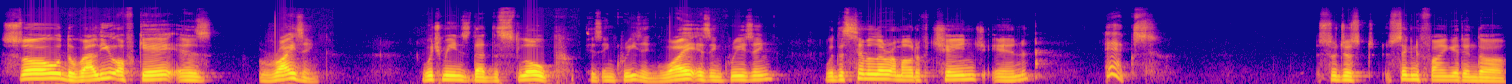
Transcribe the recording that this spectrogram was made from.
So the value of k is rising which means that the slope is increasing. y is increasing with a similar amount of change in x. So just signifying it in the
